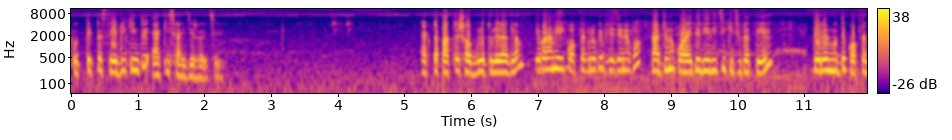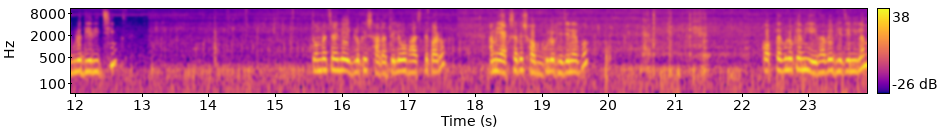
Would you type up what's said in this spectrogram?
প্রত্যেকটা শেপই কিন্তু একই সাইজের হয়েছে। একটা পাত্রে সবগুলো তুলে রাখলাম। এবার আমি এই কপ্তাগুলোকে ভেজে নেব। তার জন্য কড়াইতে দিয়ে দিচ্ছি কিছুটা তেল। তেলের মধ্যে কপ্তাগুলো দিয়ে দিচ্ছি। তোমরা চাইলে এগুলোকে সাদা তেলেও ভাজতে পারো। আমি একসাথে সবগুলো ভেজে নেব। কপ্তাগুলোকে আমি এইভাবে ভেজে নিলাম।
